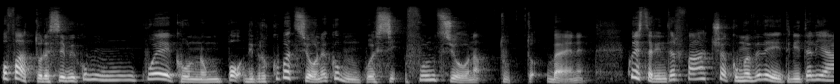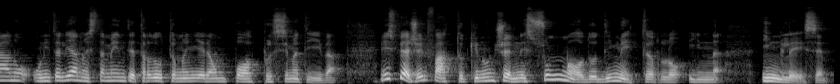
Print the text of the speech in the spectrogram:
Ho fatto le segui comunque con un po' di preoccupazione, comunque sì, funziona tutto bene. Questa è l'interfaccia, come vedete in italiano, un italiano onestamente tradotto in maniera un po' approssimativa. Mi spiace il fatto che non c'è nessun modo di metterlo in inglese.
